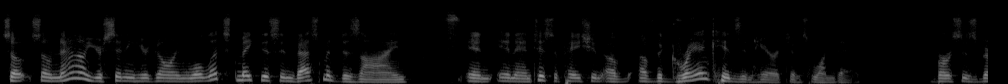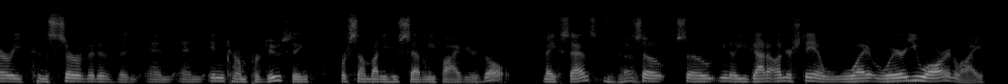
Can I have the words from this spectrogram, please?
So so now you're sitting here going, well, let's make this investment design in in anticipation of of the grandkids' inheritance one day versus very conservative and, and, and income producing for somebody who's 75 years old. Makes sense? So so you know you got to understand where where you are in life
